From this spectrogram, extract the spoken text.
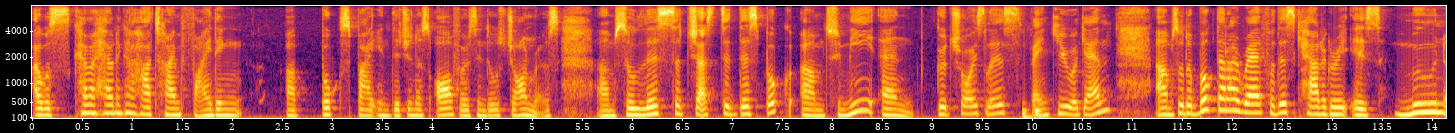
I was kind of having a hard time finding uh, books by indigenous authors in those genres. Um, so Liz suggested this book um, to me, and good choice, Liz. Thank you again. Um, so the book that I read for this category is Moon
